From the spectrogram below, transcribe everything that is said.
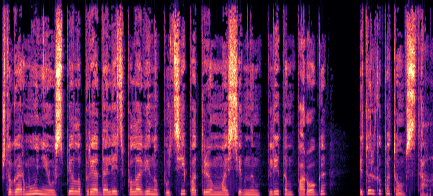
что гармония успела преодолеть половину пути по трем массивным плитам порога и только потом встала.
